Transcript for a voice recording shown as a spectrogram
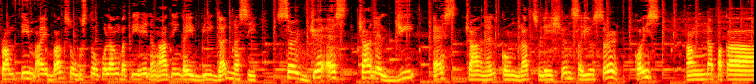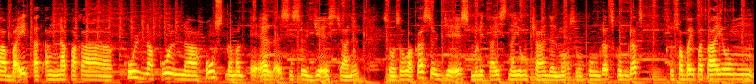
from Team iBug. So gusto ko lang batiin ang ating kaibigan na si Sir JS Channel, GS Channel. Congratulations sa iyo, Sir. Kois, ang napakabait at ang napaka cool na cool na host na mag-ELS si Sir JS Channel. So sa wakas Sir JS monetize na yung channel mo. So congrats, congrats. So sabay pa tayong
